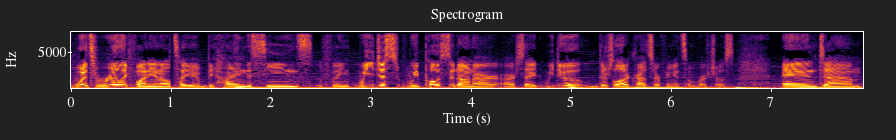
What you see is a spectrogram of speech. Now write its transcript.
what's really funny, and I'll tell you a behind the scenes thing, we just we posted on our, our site. We do a, there's a lot of crowd surfing at some of our shows, and um,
